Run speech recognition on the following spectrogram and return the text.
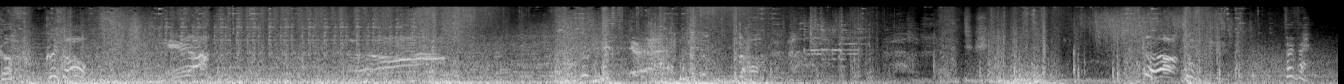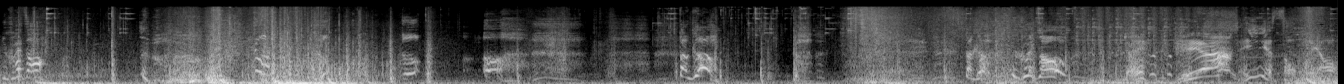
哥，快走！啊！狒狒，你快走！大哥，大哥，你快走！谁也走不了！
